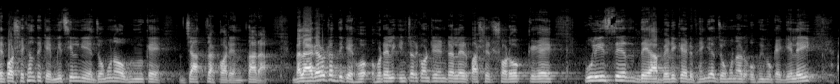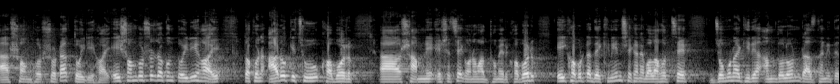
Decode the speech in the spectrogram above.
এরপর সেখান থেকে মিছিল নিয়ে যমুনা অভিমুখে যাত্রা করেন তারা। বেলা এগারোটার দিকে হোটেল ইন্টারকন্টিনেন্টালের পাশের সড়কে পুলিশের দেয়া ব্যারিকেড ভেঙে যমুনার অভিমুখে গেলেই সংঘর্ষটা তৈরি হয়। এই সংঘর্ষ যখন তৈরি হয়, তখন আরও কিছু খবর সামনে এসেছে, গণমাধ্যমের খবর। এই খবরটা দেখে নিন, সেখানে বলা হচ্ছে, যমুনা ঘিরে আন্দোলন, রাজধানীতে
